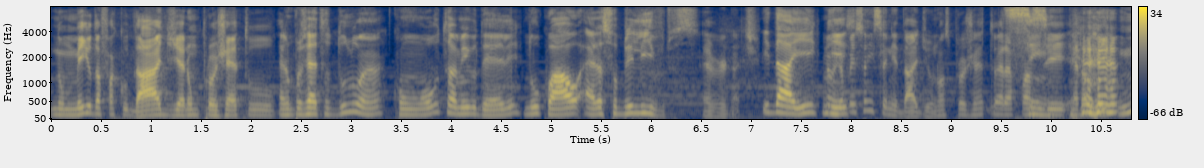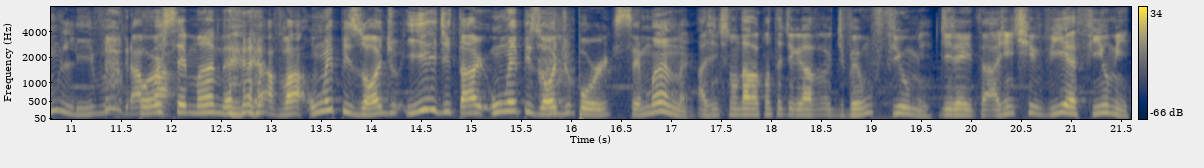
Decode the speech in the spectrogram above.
no meio da faculdade, era um projeto. Era um projeto do Luan com outro amigo dele, no qual era sobre livros. É verdade. E daí, Não, já nisso- pensou em sanidade? O nosso projeto era Sim. fazer. Era ler um livro, gravar. por semana. Gravar um episódio e editar um episódio por semana. A gente não dava conta de, gravar, de ver um filme direito. A gente via filme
